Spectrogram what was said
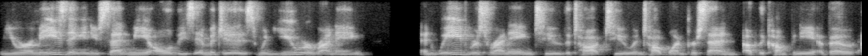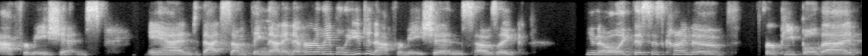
you were amazing and you sent me all of these images when you were running and Wade was running to the top two and top 1% of the company about affirmations. Mm-hmm. And that's something that I never really believed in affirmations. I was like, you know, like this is kind of for people that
